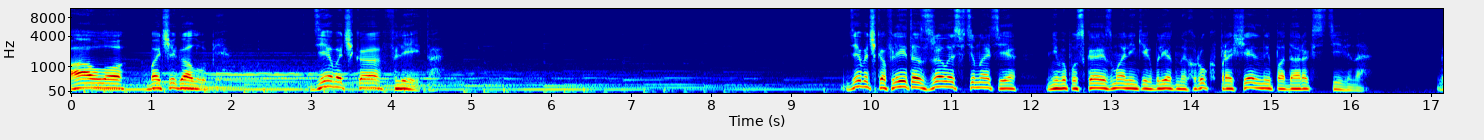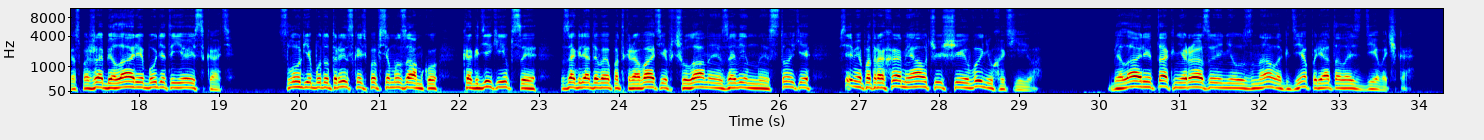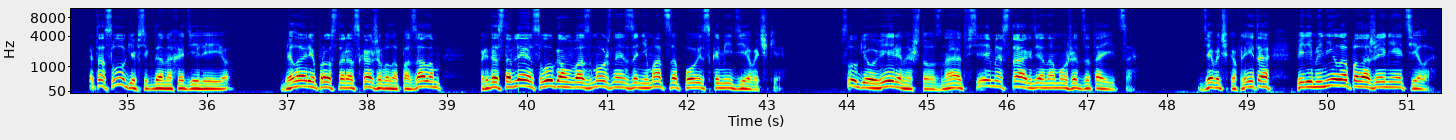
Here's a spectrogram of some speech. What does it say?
Пауло Бачигалупи. Девочка-флейта. Девочка-флейта сжалась в темноте, не выпуская из маленьких бледных рук прощальный подарок Стивена. Госпожа Белари будет ее искать. Слуги будут рыскать по всему замку, как дикие псы, заглядывая под кровати, в чуланы, завинные стойки, всеми потрохами алчущие вынюхать ее. Белари так ни разу и не узнала, где пряталась девочка. Это слуги всегда находили ее. Белари просто расхаживала по залам, предоставляя слугам возможность заниматься поисками девочки. Слуги уверены, что знают все места, где она может затаиться. Девочка-флейта переменила положение тела.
